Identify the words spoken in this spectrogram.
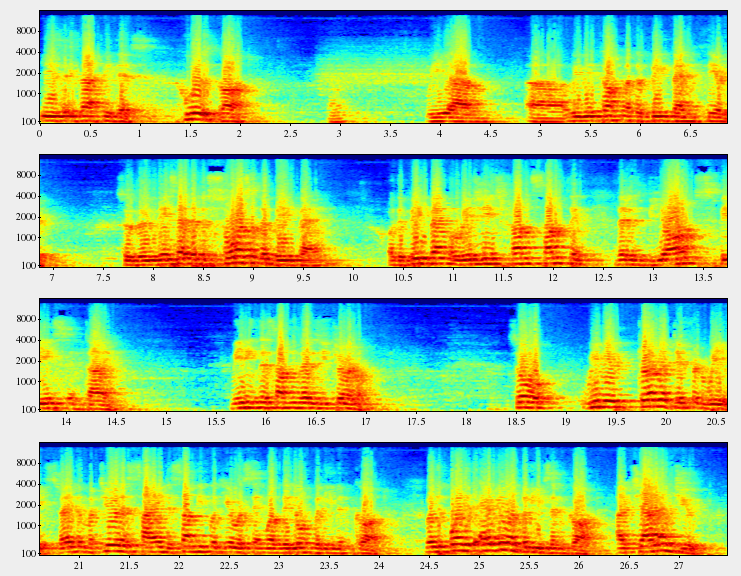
is exactly this. Who is God? Okay. We, um, uh, we've been talking about the Big Bang Theory. So the, they said that the source of the Big Bang, or the Big Bang originates from something that is beyond space and time. Meaning there's something that is eternal. So we may term it different ways, right? The materialist scientists, some people here were saying, well, they don't believe in God. But the point is, everyone believes in God. I challenge you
